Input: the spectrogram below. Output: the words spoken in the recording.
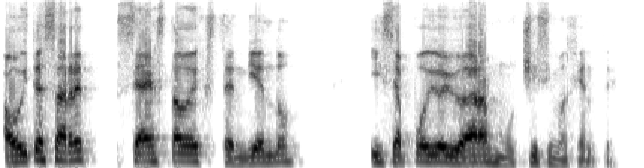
ahorita esa red se ha estado extendiendo y se ha podido ayudar a muchísima gente.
